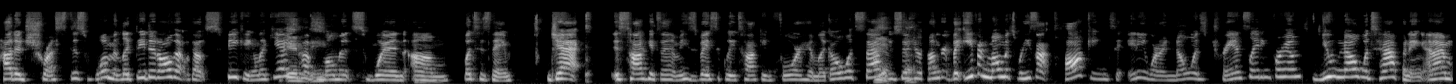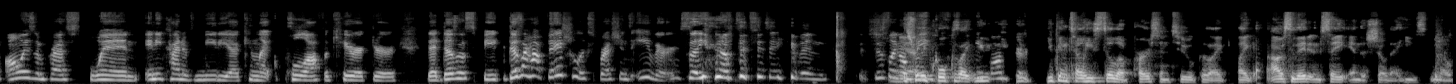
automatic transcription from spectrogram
how to trust this woman. Like they did all that without speaking. Like, yeah, you have he- moments when um what's his name? Jack is talking to him. He's basically talking for him, like, oh, what's that? Yeah. You said you're hungry. But even moments where he's not talking to anyone and no one's translating for him, you know what's happening. And I'm always impressed when any kind of media can like pull off a character that doesn't speak, doesn't have facial expressions either. So, you know, this isn't even it's just like Yeah. a it's really cool because like you, you you can tell he's still a person too because like like obviously they didn't say in the show that he's you know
